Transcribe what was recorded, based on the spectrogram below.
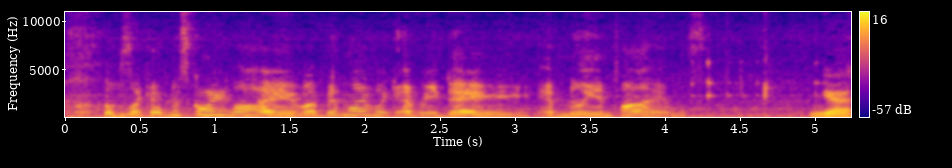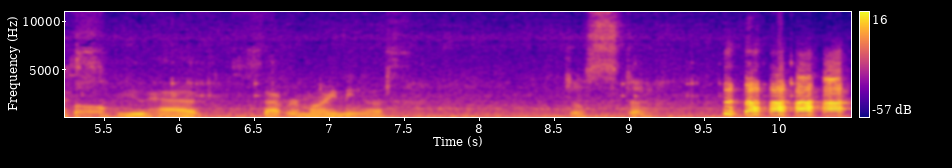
I was like, I'm just going live. I've been live like every day a million times. Yes, So. you have. Stop reminding us. Just, uh, I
